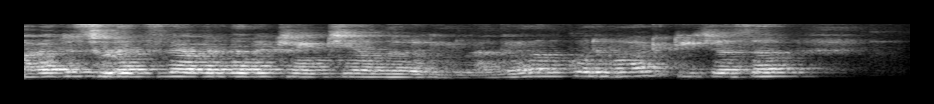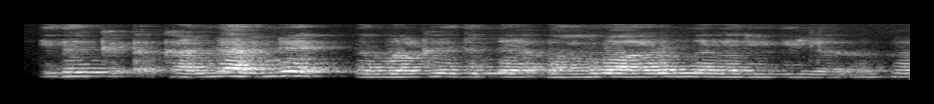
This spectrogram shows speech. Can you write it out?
അവരുടെ സ്റ്റുഡൻസിനെ അവർ തന്നെ ട്രെയിൻ ചെയ്യാമെന്ന് കഴിയില്ല അങ്ങനെ നമുക്ക് ഒരുപാട് ടീച്ചേഴ്സ് ഇത് കണ്ടറിഞ്ഞ് നമ്മൾക്ക് ഇതിന്റെ ഭാഗമാകണം എന്നുള്ള രീതിയിൽ നമുക്ക്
